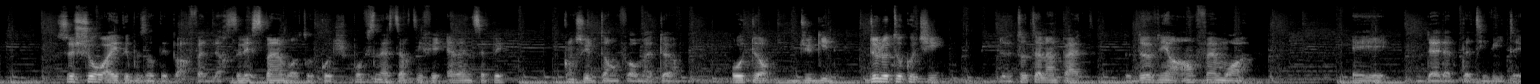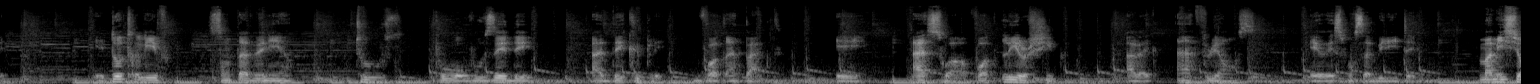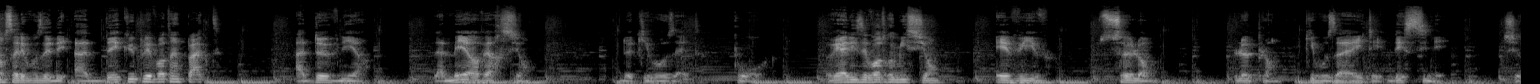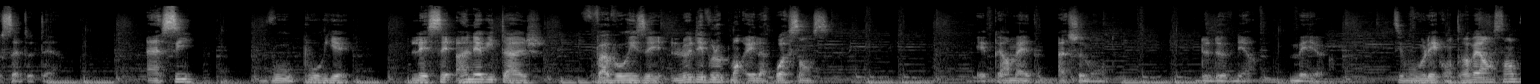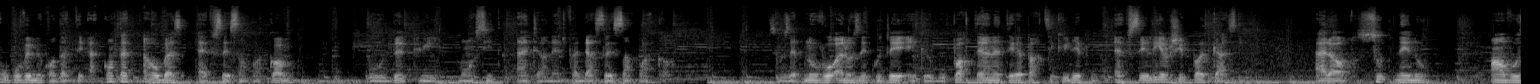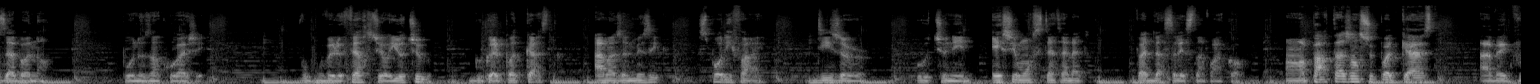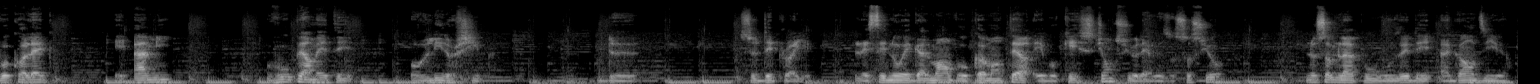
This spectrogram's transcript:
Ce show a été présenté par Fadler Célestin, votre coach professionnel certifié RNCP, consultant, formateur, auteur du guide de l'auto-coaching, de Total Impact, de devenir enfin moi et d'adaptativité. Et d'autres livres sont à venir, tous pour vous aider à décupler votre impact et asseoir votre leadership avec influence et responsabilité. Ma mission, c'est de vous aider à décupler votre impact, à devenir la meilleure version de qui vous êtes pour réaliser votre mission et vivre selon le plan qui vous a été destiné sur cette terre. Ainsi, vous pourriez laisser un héritage, favoriser le développement et la croissance et permettre à ce monde de devenir meilleur. Si vous voulez qu'on travaille ensemble, vous pouvez me contacter à contact.fc100.com ou depuis mon site internet fadarc100.com. Si vous êtes nouveau à nous écouter et que vous portez un intérêt particulier pour FC Leadership Podcast, alors soutenez-nous en vous abonnant pour nous encourager. Vous pouvez le faire sur YouTube, Google Podcast, Amazon Music, Spotify, Deezer, ou TuneIn et sur mon site internet fadlercelestin.com. En partageant ce podcast avec vos collègues et amis, vous permettez au leadership de se déployer. Laissez-nous également vos commentaires et vos questions sur les réseaux sociaux. Nous sommes là pour vous aider à grandir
